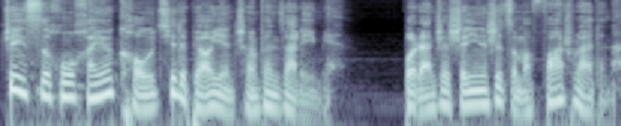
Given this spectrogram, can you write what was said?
这似乎还有口技的表演成分在里面，不然这声音是怎么发出来的呢？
